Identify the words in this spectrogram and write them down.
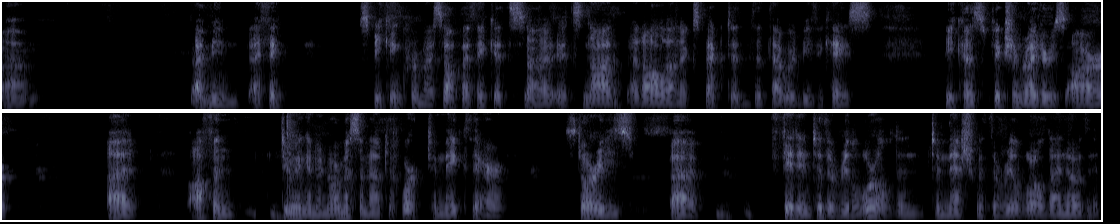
Um, I mean, I think speaking for myself, I think it's uh, it's not at all unexpected that that would be the case, because fiction writers are uh, often doing an enormous amount of work to make their stories uh, fit into the real world and to mesh with the real world. I know that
